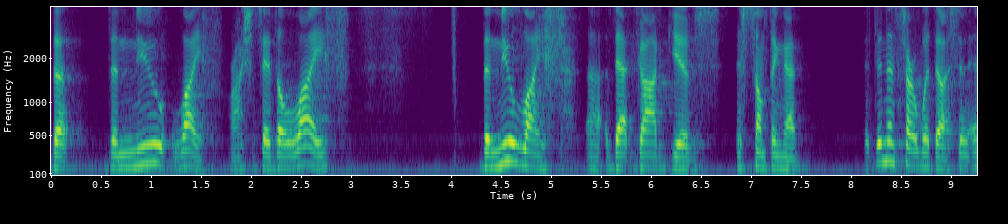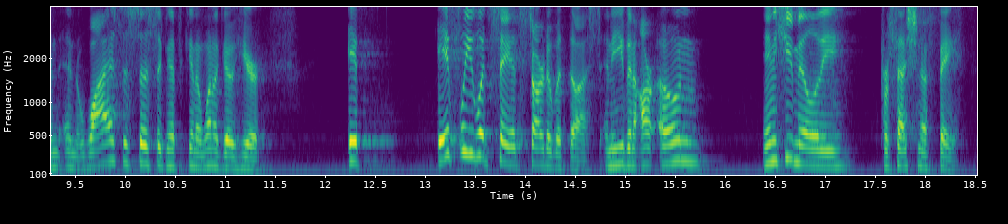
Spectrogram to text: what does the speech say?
The, the new life, or I should say, the life, the new life uh, that God gives is something that, that didn't start with us. And, and, and why is this so significant? I want to go here. If, if we would say it started with us and even our own, in humility, profession of faith,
